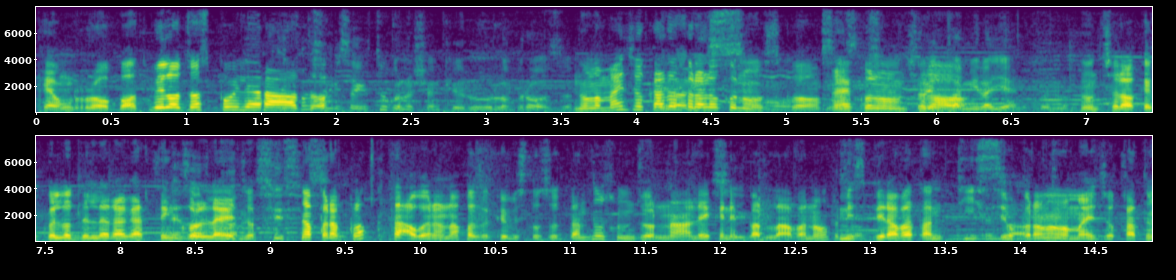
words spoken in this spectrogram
che è un robot. Ve l'ho già spoilerato. Forse mi sa che tu conosci anche il Rule of Rose. Non l'ho mai giocato, però lo conosco. Sì, eh, non ce l'ho. 30.000 yen quello. Non ce l'ho, che è quello delle ragazze in Esattamente, collegio. sì, sì, no, sì. però Clock Tower è una cosa che ho visto soltanto su un giornale che Sì. ne parlavano. Però- Mi ispirava tantissimo, Esatto. però non l'ho mai giocato.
